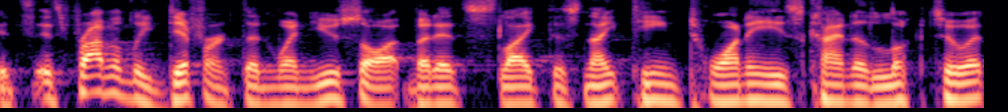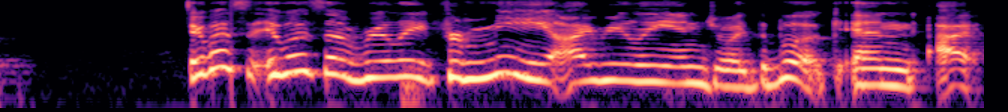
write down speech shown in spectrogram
It's it's probably different than when you saw it, but it's like this 1920s kind of look to it. It was it was a really for me I really enjoyed the book and I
